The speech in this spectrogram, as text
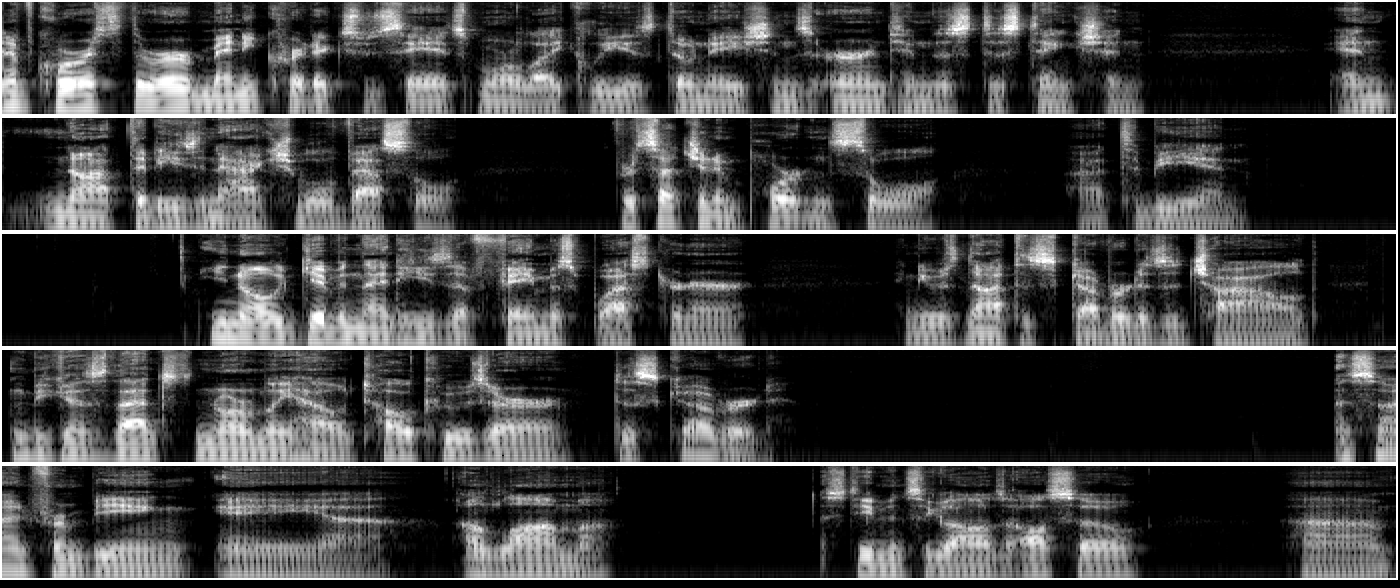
And of course, there are many critics who say it's more likely his donations earned him this distinction, and not that he's an actual vessel for such an important soul uh, to be in. You know, given that he's a famous Westerner and he was not discovered as a child, because that's normally how tulkus are discovered. Aside from being a uh, a lama, Steven Seagal is also um,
